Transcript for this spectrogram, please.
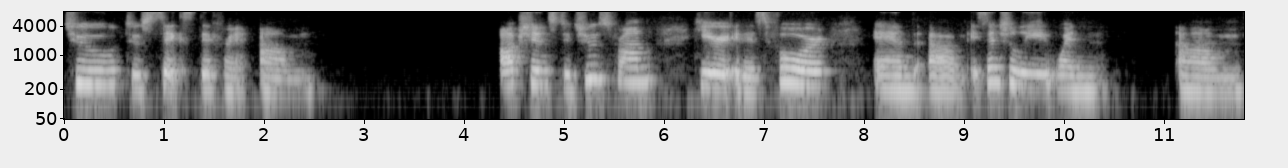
two to six different options to choose from. Here it is four. And um, essentially when, um,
